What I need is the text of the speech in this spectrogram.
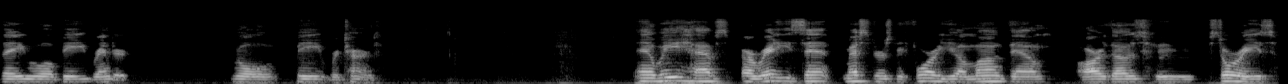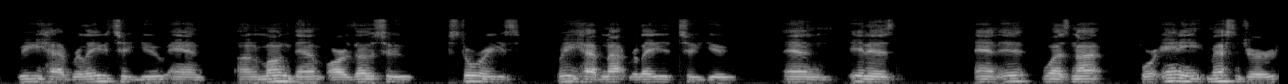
they will be rendered, will be returned. And we have already sent messengers before you. Among them are those whose stories we have related to you, and among them are those who stories we have not related to you, and it is and it was not for any messenger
